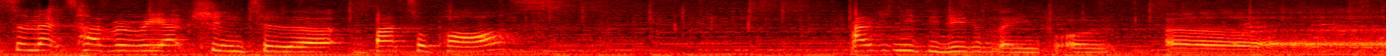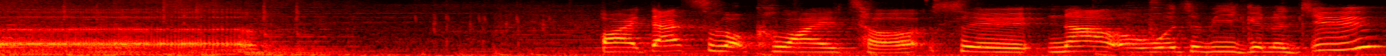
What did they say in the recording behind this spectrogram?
So let's have a reaction to the battle pass. I just need to do something for, uh... Alright, that's a lot quieter. So now what are we gonna do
